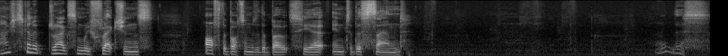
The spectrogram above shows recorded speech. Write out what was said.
I'm just going to drag some reflections off the bottoms of the boats here into the sand. Like this.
